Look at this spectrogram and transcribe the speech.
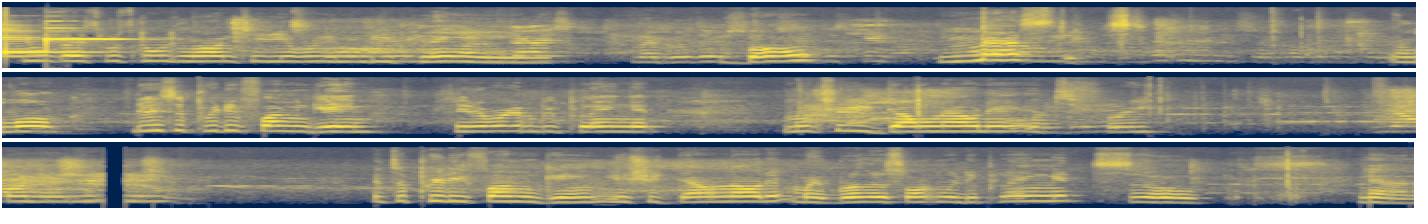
Yo guys, what's going on? Today we're gonna be playing Bone Masters. Look, this is a pretty fun game. Today we're gonna be playing it. Make sure you download it. It's free. It's a pretty fun game. You should download it. My brothers aren't really playing it, so yeah,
